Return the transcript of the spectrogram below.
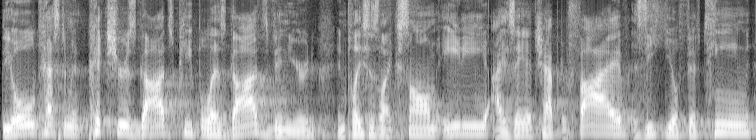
The Old Testament pictures God's people as God's vineyard in places like Psalm 80, Isaiah chapter 5, Ezekiel 15.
